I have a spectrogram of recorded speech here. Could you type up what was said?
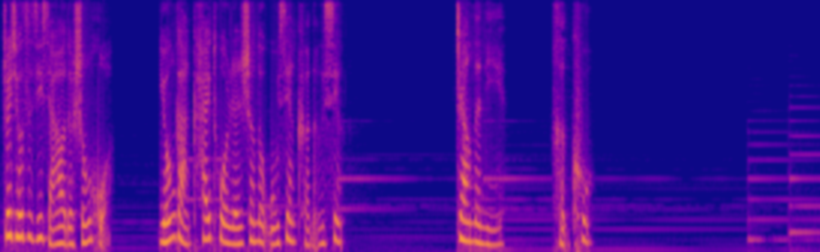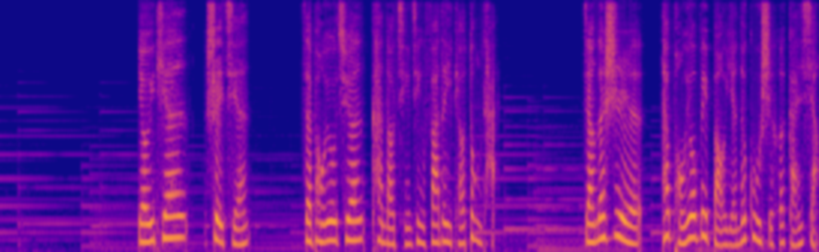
追求自己想要的生活，勇敢开拓人生的无限可能性。这样的你，很酷。有一天睡前。在朋友圈看到晴晴发的一条动态，讲的是他朋友被保研的故事和感想。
